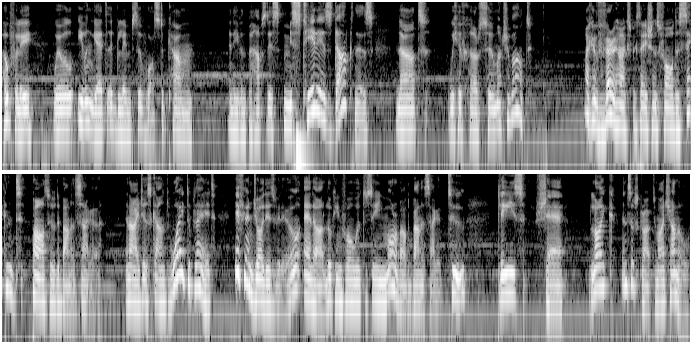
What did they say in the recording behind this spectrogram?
hopefully we will even get a glimpse of what's to come. And even perhaps this mysterious darkness that we have heard so much about. I have very high expectations for the second part of the Banner Saga, and I just can't wait to play it. If you enjoyed this video and are looking forward to seeing more about the Banner Saga 2, please share, like and subscribe to my channel.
